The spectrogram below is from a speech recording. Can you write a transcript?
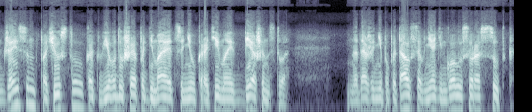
Джейсон почувствовал, как в его душе поднимается неукротимое бешенство — но даже не попытался внять голосу рассудка.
